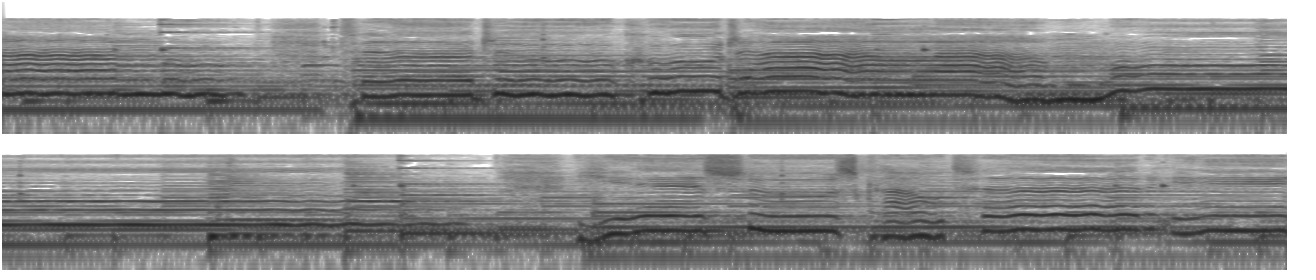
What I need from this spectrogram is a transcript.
scouted er in.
